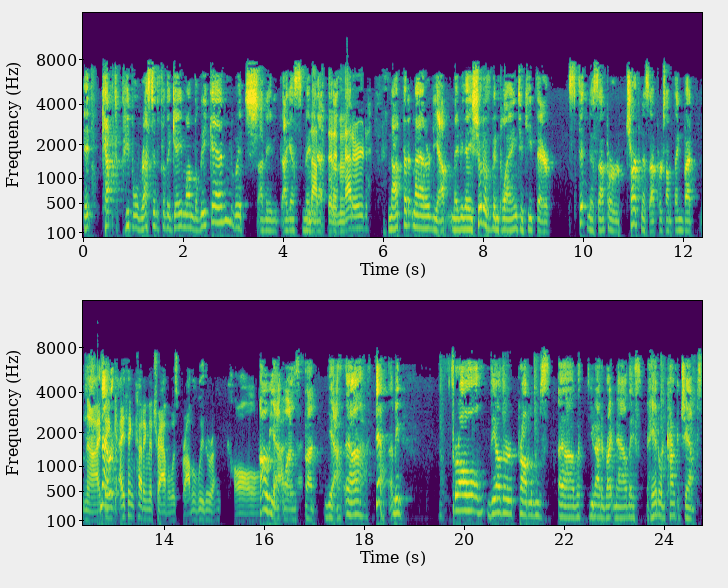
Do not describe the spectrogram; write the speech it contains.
it kept people rested for the game on the weekend, which I mean, I guess maybe Not that, that it mattered. not that it mattered. Yeah, maybe they should have been playing to keep their fitness up or sharpness up or something. But No, I No, think I think cutting the travel was probably the right call. oh yeah, it was. But yeah, uh, yeah. I mean, for all the other problems uh, with United right now, they've handled CONCACHAMP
